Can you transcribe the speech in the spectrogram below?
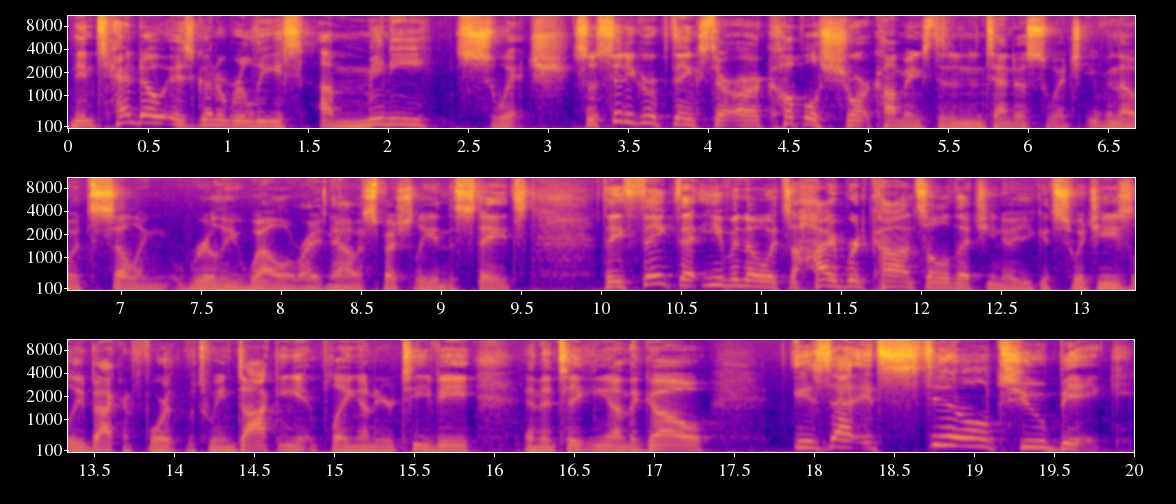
Nintendo is going to release a mini Switch. So Citigroup thinks there are a couple shortcomings to the Nintendo Switch, even though it's selling really well right now, especially in the States. They think that even though it's a hybrid console that you know you could switch easily back and forth between docking it and playing on your TV and then taking on the go, is that it's still too big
